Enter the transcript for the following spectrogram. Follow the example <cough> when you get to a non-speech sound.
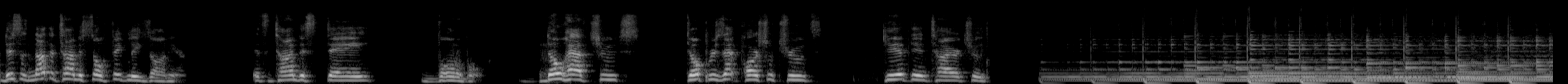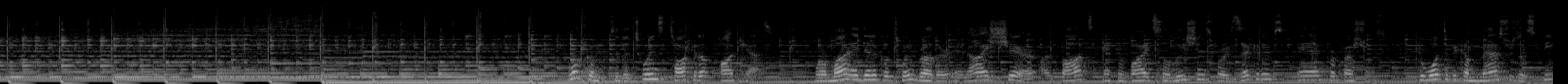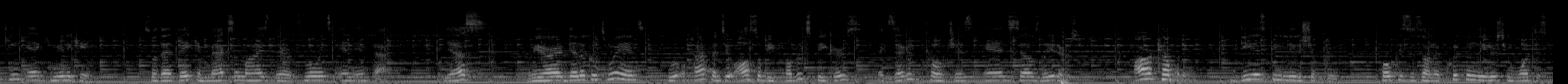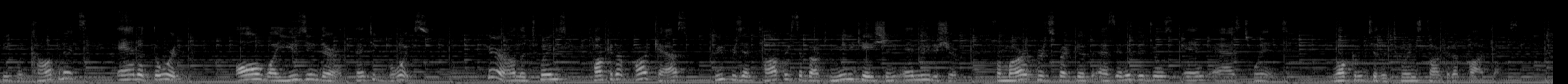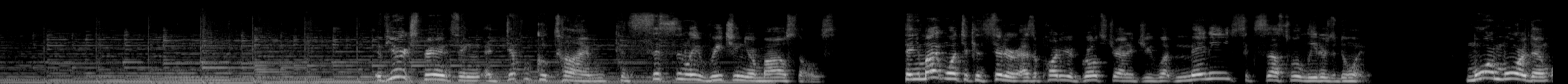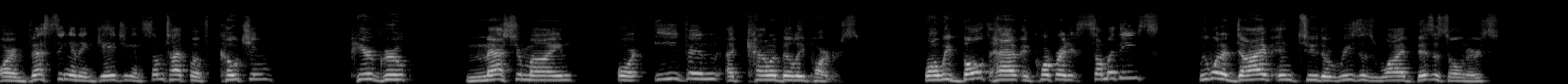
This is not the time to sew fig leaves on here. It's the time to stay vulnerable. No half truths. Don't present partial truths. Give the entire truth. Welcome to the Twins Talk It Up podcast, where my identical twin brother and I share our thoughts and provide solutions for executives and professionals who want to become masters of speaking and communicating so that they can maximize their influence and impact. Yes, we are identical twins who happen to also be public speakers, executive coaches, and sales leaders. Our company, DSB Leadership Group, focuses on equipping leaders who want to speak with confidence and authority, all while using their authentic voice. Here on the Twins Talk It Up podcast, we present topics about communication and leadership from our perspective as individuals and as twins. Welcome to the Twins Talk It Up podcast. If you're experiencing a difficult time consistently reaching your milestones, then you might want to consider as a part of your growth strategy what many successful leaders are doing. More and more of them are investing and engaging in some type of coaching, peer group, mastermind, or even accountability partners. While we both have incorporated some of these, we want to dive into the reasons why business owners,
